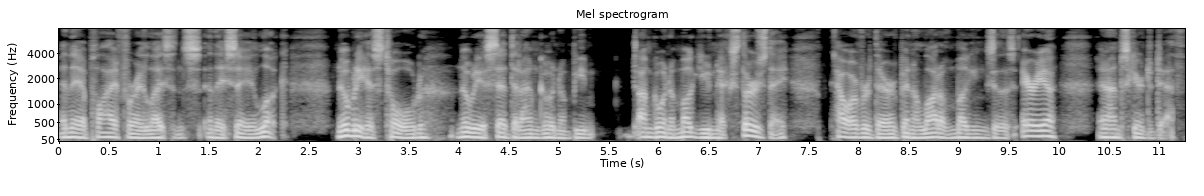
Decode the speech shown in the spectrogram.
and they apply for a license and they say, "Look, nobody has told, nobody has said that I'm going to be I'm going to mug you next Thursday. However, there have been a lot of muggings in this area and I'm scared to death.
